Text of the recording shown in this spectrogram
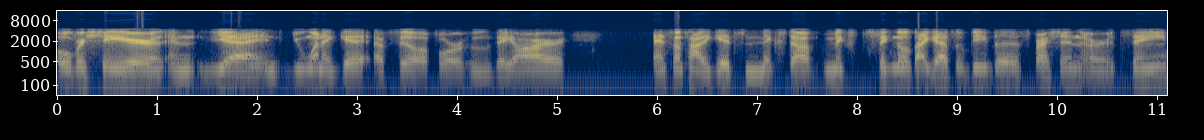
overshare, and yeah, and you want to get a feel for who they are, and sometimes it gets mixed up, mixed signals. I guess would be the expression or saying.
